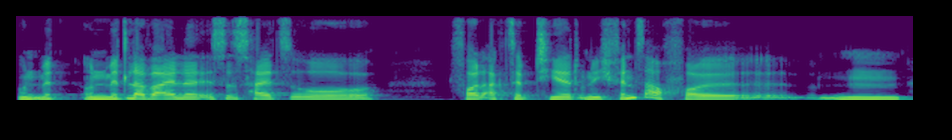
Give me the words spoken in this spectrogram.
Und, mit, und mittlerweile ist es halt so voll akzeptiert und ich finde es auch voll äh,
